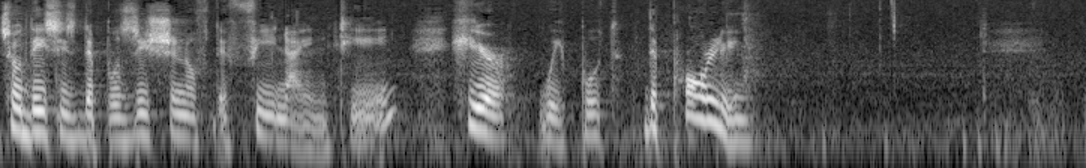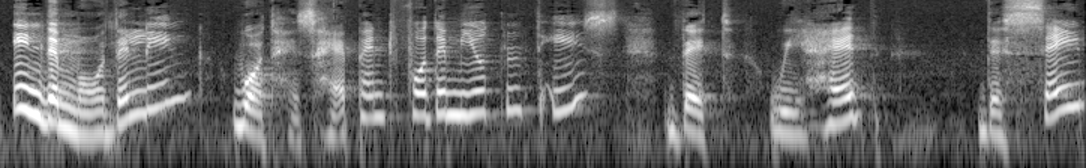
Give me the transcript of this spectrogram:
So this is the position of the Phe19. Here we put the proline. In the modeling, what has happened for the mutant is that we had the same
